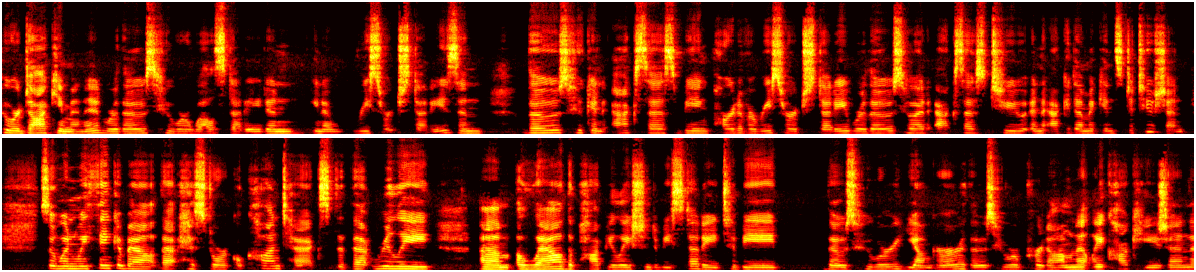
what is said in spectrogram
who were documented were those who were well studied in you know research studies and those who can access being part of a research study were those who had access to an academic institution. So when we think about that historical context, that that really um, allowed the population to be studied to be those who were younger, those who were predominantly Caucasian,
